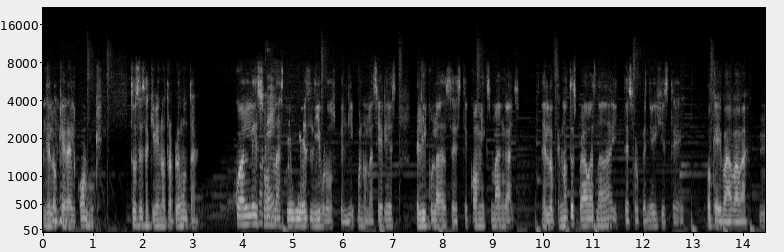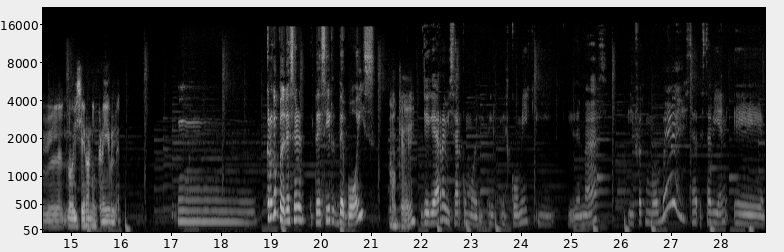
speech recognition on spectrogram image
de lo que era el cómic. Entonces aquí viene otra pregunta. ¿Cuáles son las series, libros, bueno, las series, películas, este, cómics, mangas, de lo que no te esperabas nada y te sorprendió y dijiste, ok, va, va, va, lo hicieron increíble? Mm, creo que podría ser decir The Voice. Ok. Llegué a revisar como el, cómic y, demás. Y fue como, está, está, bien. Eh,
